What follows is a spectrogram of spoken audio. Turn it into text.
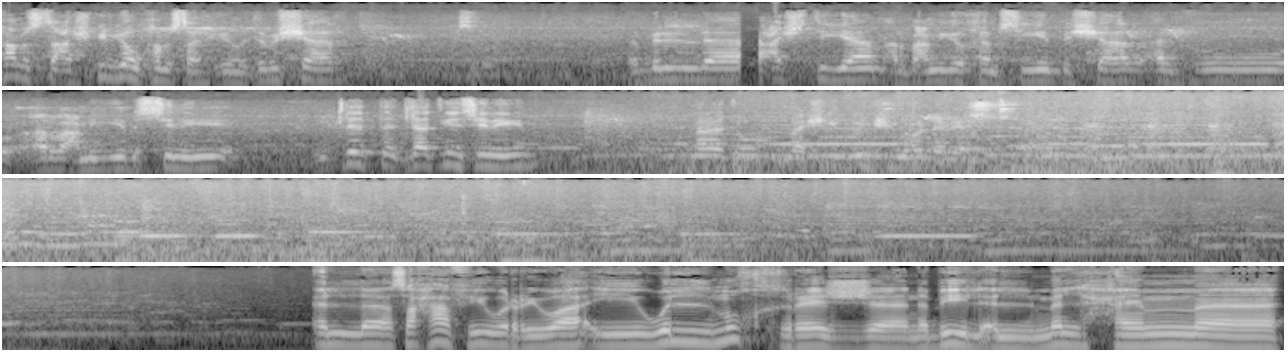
15 كل يوم 15 كيلو متر بالشهر. بالعشر أيام 450 بالشهر 1400 بالسنة. 30 سنة. معناته ماشيين بيمشي من هون الصحافي والروائي والمخرج نبيل الملحم. آه،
